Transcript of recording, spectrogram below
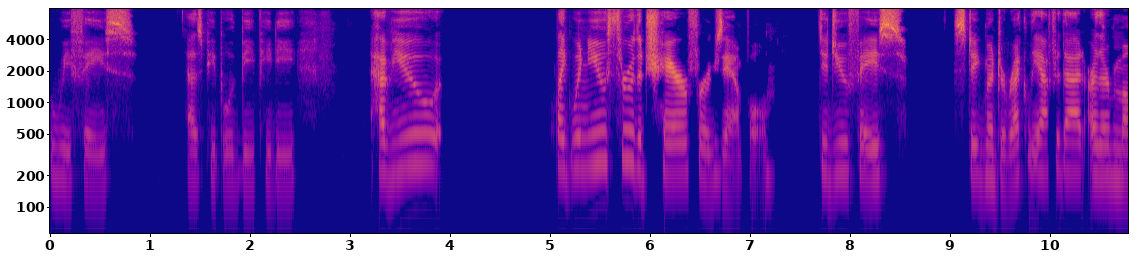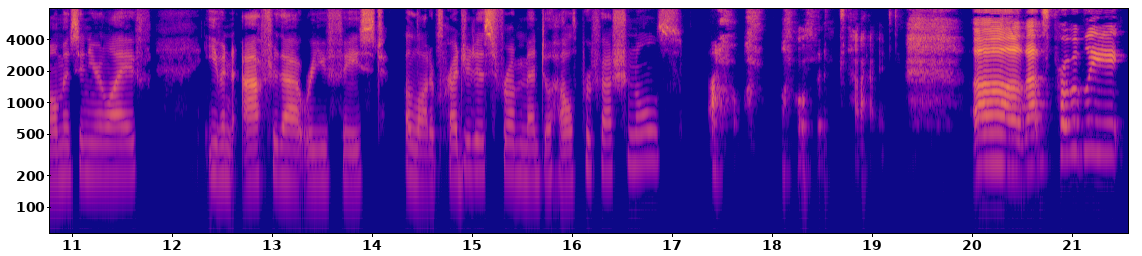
we face as people with BPD. Have you, like, when you threw the chair, for example, did you face stigma directly after that? Are there moments in your life, even after that, where you faced a lot of prejudice from mental health professionals? Oh, all the time. Uh, that's probably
